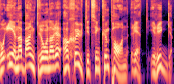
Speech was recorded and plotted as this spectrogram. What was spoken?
Vår ena bankrånare har skjutit sin kumpan rätt i ryggen.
